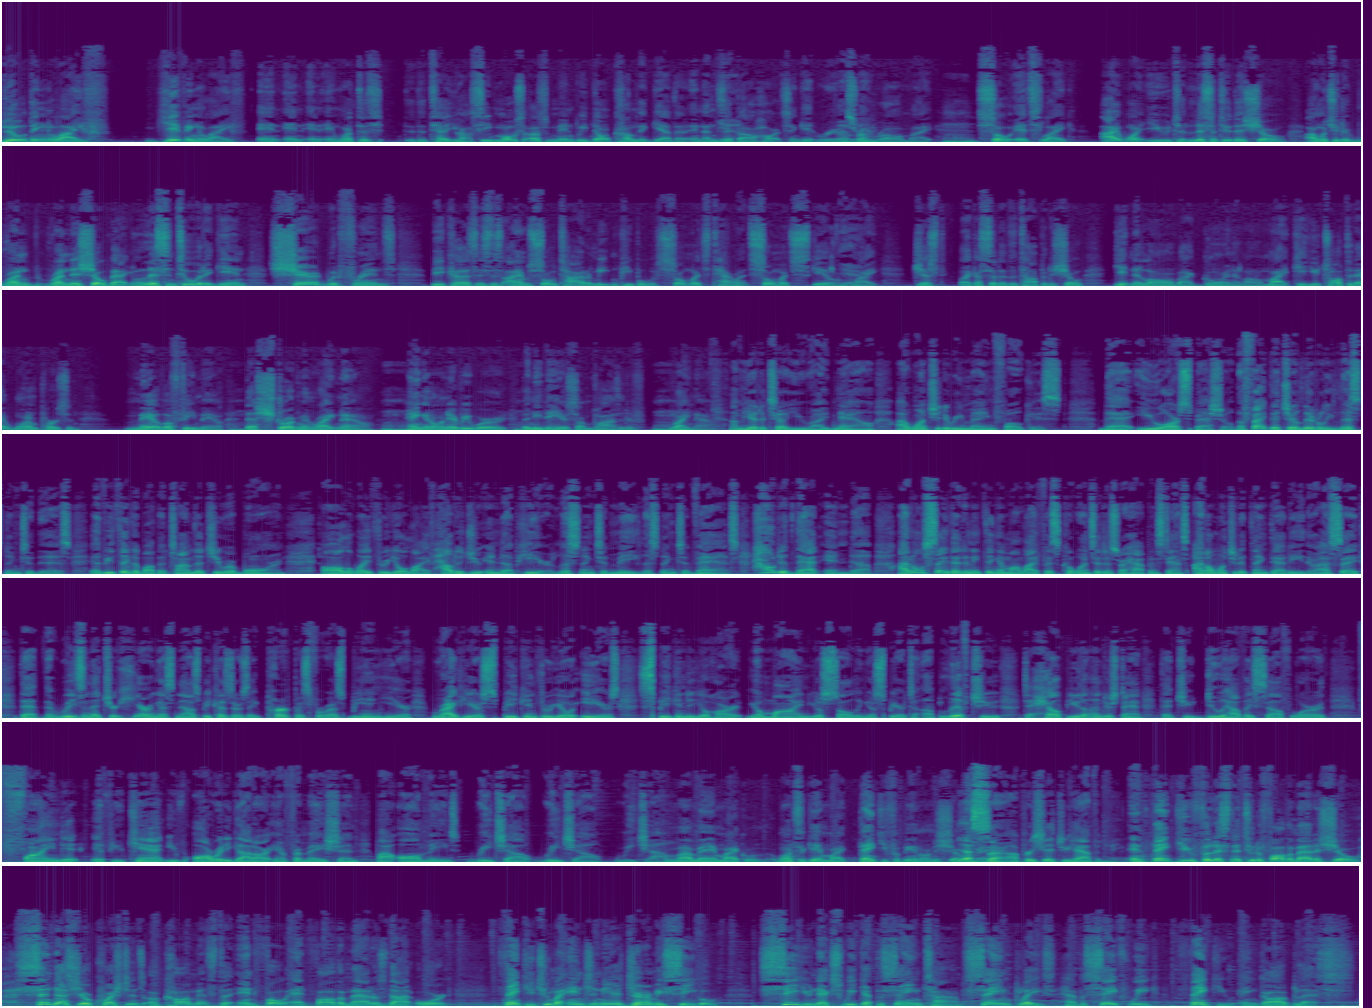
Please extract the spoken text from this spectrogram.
building life, giving life, and and and, and want to to tell you how. See, most of us men, we don't come together and unzip our hearts and get real That's and get raw, Mike. Mm-hmm. So it's like. I want you to listen to this show. I want you to run run this show back and listen to it again. Share it with friends because it's just, I am so tired of meeting people with so much talent, so much skill, Mike. Just like I said at the top of the show, getting along by going along. Mike, can you talk to that one person, male or female, mm-hmm. that's struggling right now, mm-hmm. hanging on every word, that need to mm-hmm. hear something positive right now? I'm here to tell you right now, I want you to remain focused that you are special. The fact that you're literally listening to this, if you think about the time that you were born, all the way through your life, how did you end up here, listening to me, listening to Vance? How did that end up? I don't say that anything in my life is coincidence or happenstance. I don't want you to think that either. I say that the reason that you're hearing us now is because there's a purpose for us being here, right here, speaking through your ears, speaking to your heart, your mind, your soul, and your spirit to uplift you, to help you to understand that you do have a self worth. Find it. If you can't, you've already got our information. By all means, reach out, reach out, reach out. My man, Michael. Once again, Mike, thank you for being on the show. Yes, man. sir. I appreciate you having me. And thank you for listening to the Father Matters Show. Send us your questions or comments to info at fathermatters.org. Thank you to my engineer, Jeremy Siegel. See you next week at the same time, same place. Have a safe week. Thank you and God bless.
